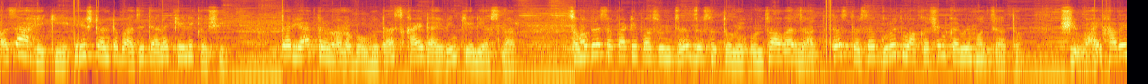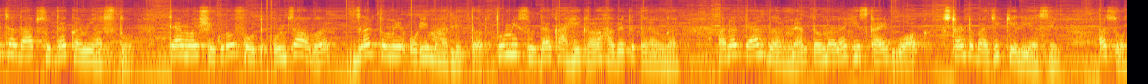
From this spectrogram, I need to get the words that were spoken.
असा आहे की ही स्टंटबाजी त्यानं केली कशी? तर या तरुणानं बहुधा स्काय डायव्हिंग केली असणार. समुद्र सपाटीपासून जसं तुम्ही उंचावर जात तस तसं गुरुत्वाकर्षण कमी होत जातं. शिवाय हवेचा दाब सुद्धा कमी असतो. त्यामुळे शेकडो फूट उंचावर जर तुम्ही उडी मारली तर तुम्ही सुद्धा काही काळ हवेत तरंगाल. आणि त्याच दरम्यान तरुणानं ही स्काय वॉक स्टंटबाजी केली असेल. असो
